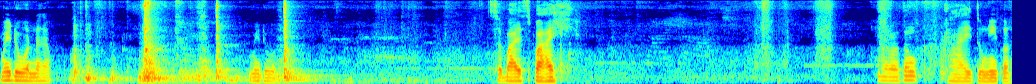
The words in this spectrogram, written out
ไม่โดนนะครับ ไม่โดน สบายสบายเราต้องคลายตรงนี้ก่อน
